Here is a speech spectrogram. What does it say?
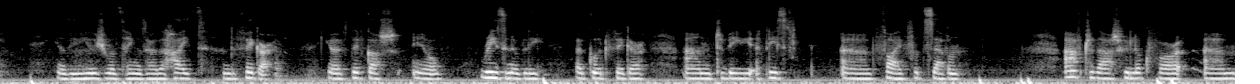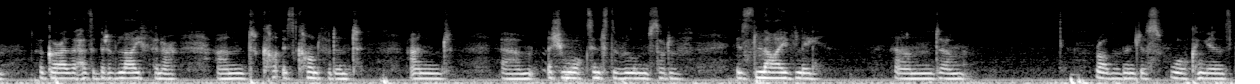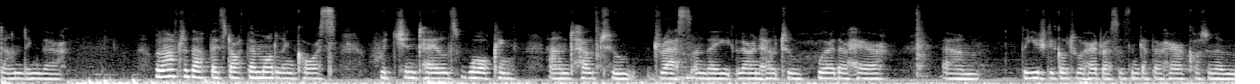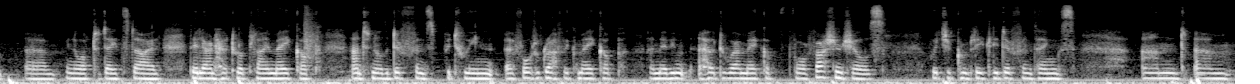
know, the usual things are the height and the figure. You know, if they've got, you know, reasonably a good figure and to be at least uh, five foot seven. After that, we look for um, a girl that has a bit of life in her and co- is confident, and um, as she walks into the room, sort of is lively, and um, rather than just walking in and standing there. Well, after that, they start their modelling course, which entails walking and how to dress, and they learn how to wear their hair. Um, they usually go to a hairdresser's and get their hair cut in a um, you know up to date style. They learn how to apply makeup and to know the difference between a photographic makeup and maybe how to wear makeup for fashion shows, which are completely different things. And um,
